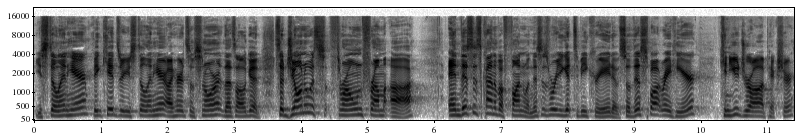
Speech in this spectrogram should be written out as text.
You still in here? Big kids, are you still in here? I heard some snore. That's all good. So Jonah was thrown from Ah, and this is kind of a fun one. This is where you get to be creative. So this spot right here, can you draw a picture?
